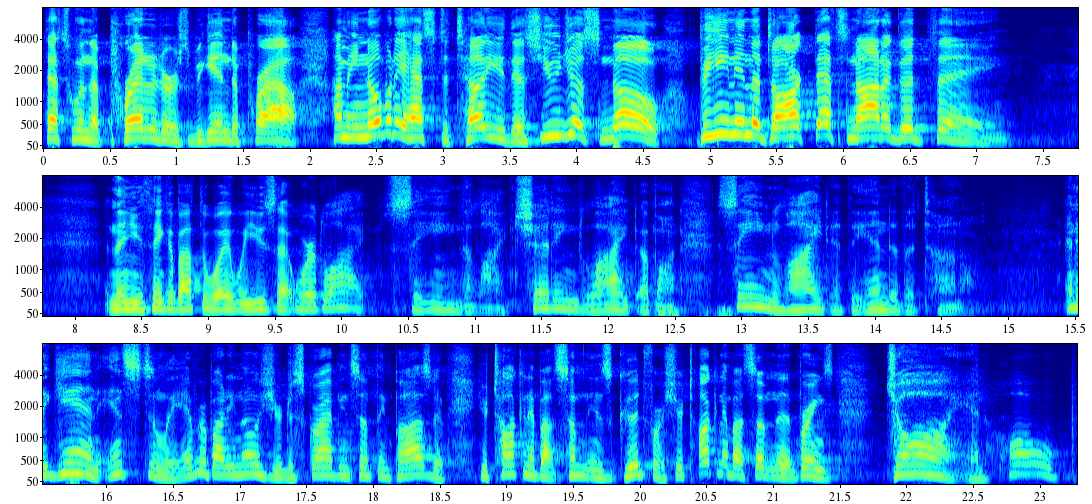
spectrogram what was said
that's when the predators begin to prowl. I mean, nobody has to tell you this. You just know being in the dark, that's not a good thing. And then you think about the way we use that word light seeing the light, shedding light upon, seeing light at the end of the tunnel. And again, instantly, everybody knows you're describing something positive. You're talking about something that's good for us. You're talking about something that brings joy and hope.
